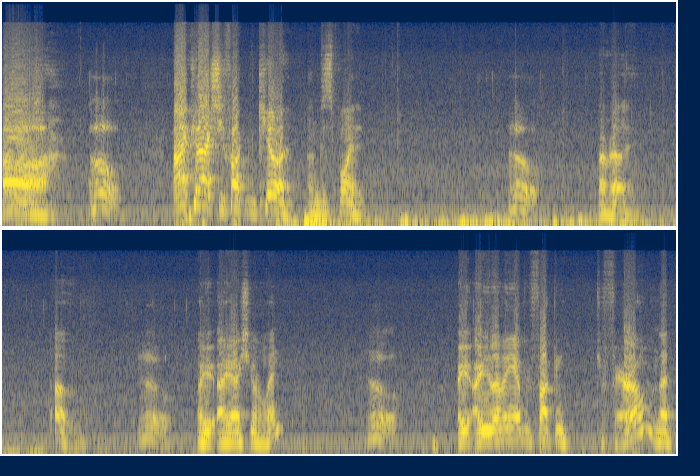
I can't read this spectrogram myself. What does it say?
Oh, Oh. I could actually fucking kill it. I'm disappointed. Oh. Oh, really? Oh. Oh. Are you, are you actually gonna win? Oh. Are you, are you leveling up your fucking your pharaoh? That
